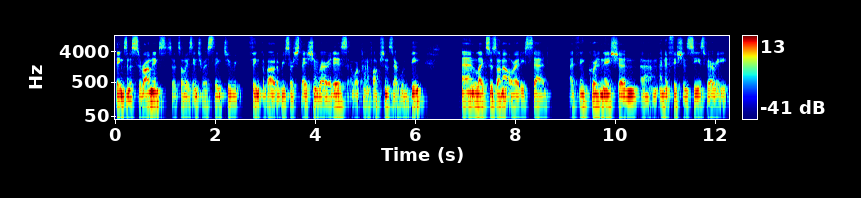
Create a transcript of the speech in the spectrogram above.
things in the surroundings. So it's always interesting to think about a research station where it is and what kind of options there would be. And like Susanna already said, I think coordination um, and efficiency is very,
